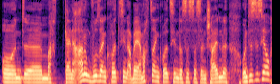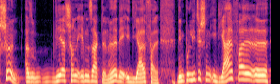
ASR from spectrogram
und äh, macht keine Ahnung, wo sein Kreuzchen, aber er macht sein Kreuzchen, das ist das Entscheidende. Und es ist ja auch schön. Also wie er schon eben sagte, ne, der Idealfall. Den politischen Idealfall äh,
